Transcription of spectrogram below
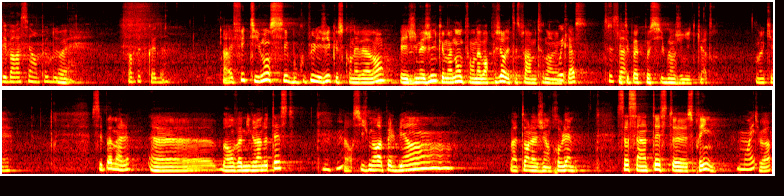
débarrassé un peu de, Ouais. un peu de code. Alors effectivement, c'est beaucoup plus léger que ce qu'on avait avant, et Mm. j'imagine que maintenant on peut en avoir plusieurs des tests paramétrés dans la même Oui, classe, C'est ce qui n'était pas possible en Unit 4. Ok. C'est pas mal. Euh, bah, on va migrer à nos tests. Mhm. Alors si je me rappelle bien... Bah, attends, là j'ai un problème. Ça c'est un test euh, Spring. Ouais. Tu vois,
